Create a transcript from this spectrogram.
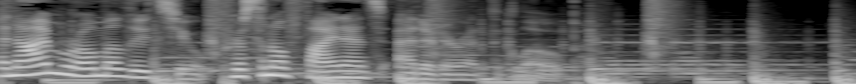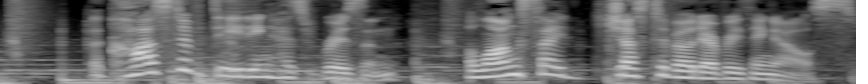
And I'm Roma Luciw, personal finance editor at The Globe. The cost of dating has risen alongside just about everything else.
